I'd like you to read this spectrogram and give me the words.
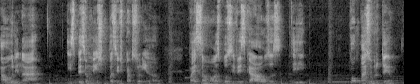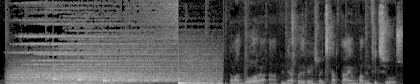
a urinar, especialmente no paciente parkinsoniano, quais são as possíveis causas e um pouco mais sobre o tema. Então, a dor, a primeira coisa que a gente vai descartar é um quadro infeccioso.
